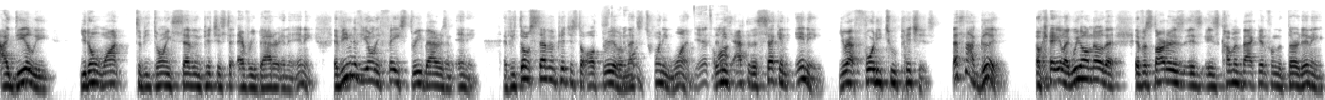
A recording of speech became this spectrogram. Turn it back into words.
Ideally, you don't want to be throwing seven pitches to every batter in an inning. If even if you only face three batters in an inning, if you throw seven pitches to all three of them, that's 21. Yeah, That lot. means after the second inning, you're at 42 pitches. That's not good. Okay. Like we all know that if a starter is, is is coming back in from the third inning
